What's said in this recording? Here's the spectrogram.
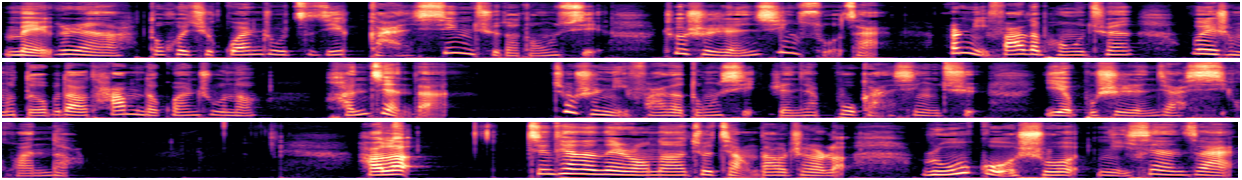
每个人啊，都会去关注自己感兴趣的东西，这是人性所在。而你发的朋友圈为什么得不到他们的关注呢？很简单，就是你发的东西人家不感兴趣，也不是人家喜欢的。好了，今天的内容呢就讲到这儿了。如果说你现在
